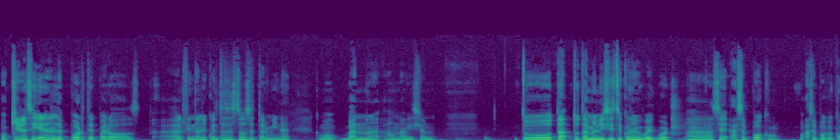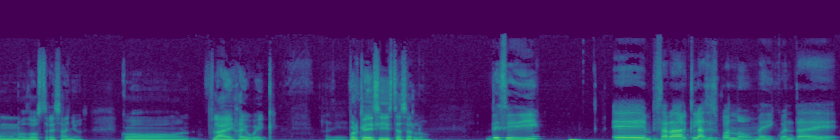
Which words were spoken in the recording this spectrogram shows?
o quieren seguir en el deporte, pero al final de cuentas esto se termina, como van a, una visión. Tú, tú también lo hiciste con el wakeboard ah, hace, hace poco, hace poco como unos dos, tres años con Fly High Wake. ¿Por qué decidiste hacerlo? Decidí eh, empezar a dar clases cuando me di cuenta de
